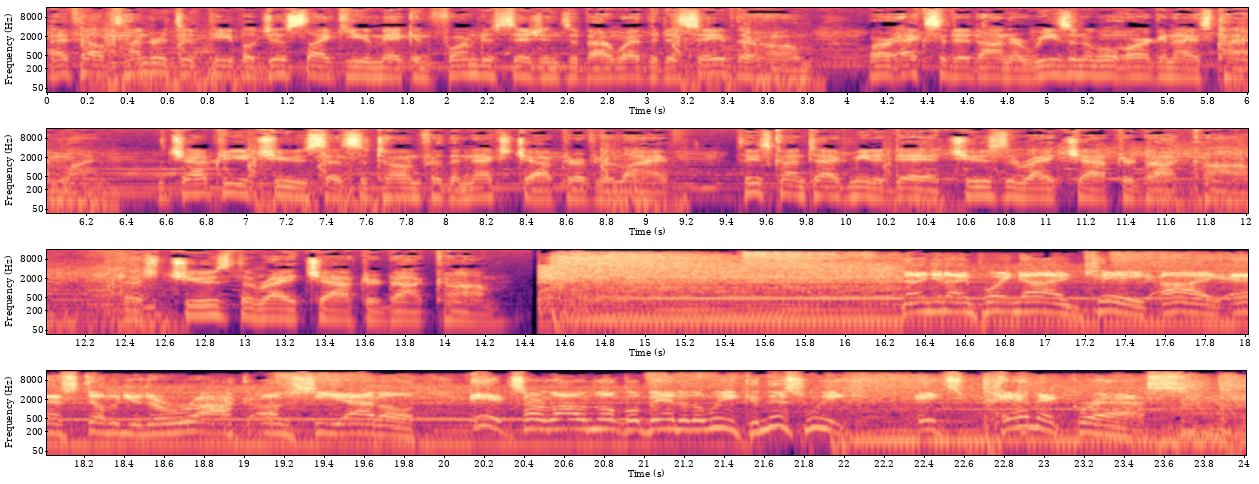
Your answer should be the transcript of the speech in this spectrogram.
I've helped hundreds of people just like you make informed decisions about whether to save their home or exit it on a reasonable, organized timeline. The chapter you choose sets the tone for the next chapter of your life. Please contact me today at choosetherightchapter.com. That's choosetherightchapter.com. 99.9 KISW, the rock of Seattle. It's our loud and local band of the week, and this week it's Panic Grass.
